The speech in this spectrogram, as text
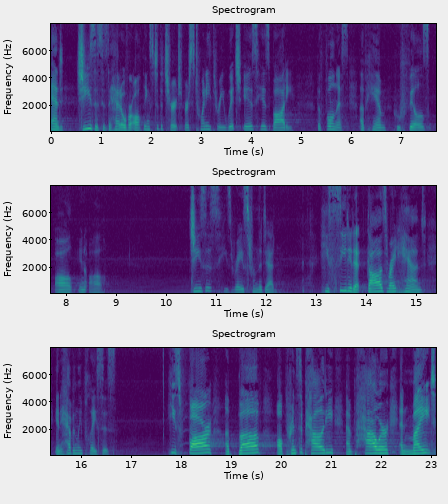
and Jesus is the head over all things to the church. Verse 23, which is his body, the fullness of him who fills all in all. Jesus, he's raised from the dead. He's seated at God's right hand in heavenly places. He's far above all principality and power and might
